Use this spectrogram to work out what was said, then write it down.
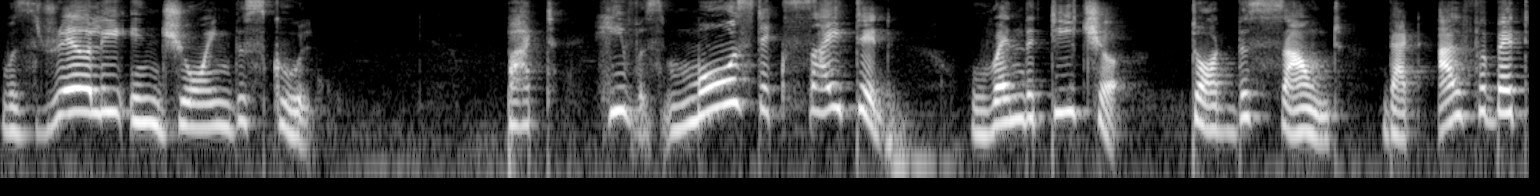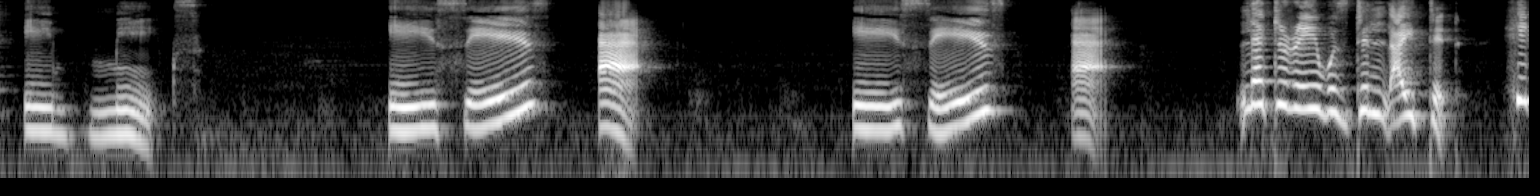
was really enjoying the school. But he was most excited when the teacher taught the sound that Alphabet A makes. A says A. A says A. Letter A was delighted. He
